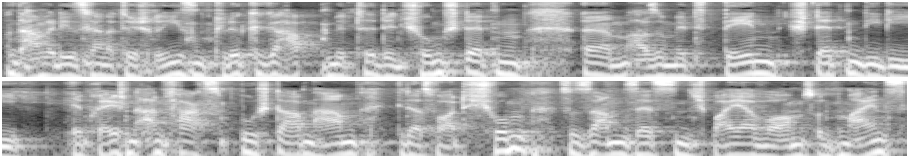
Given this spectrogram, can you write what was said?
Und da haben wir dieses Jahr natürlich Riesenglücke gehabt mit den Schummstätten, ähm, also mit den Städten, die die hebräischen Anfangsbuchstaben haben, die das Wort Schum zusammensetzen, Speyer, Worms und Mainz.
